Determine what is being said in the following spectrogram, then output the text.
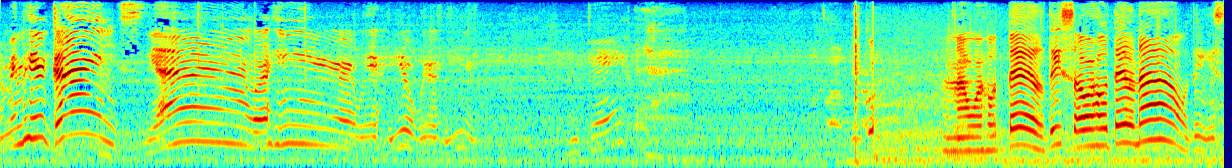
I'm in here, guys. Yeah, we're here. We're here. We're here. Okay. We go. And our hotel. This is our hotel now. This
